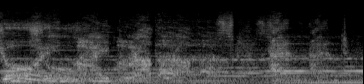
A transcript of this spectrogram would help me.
Join my brothers and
